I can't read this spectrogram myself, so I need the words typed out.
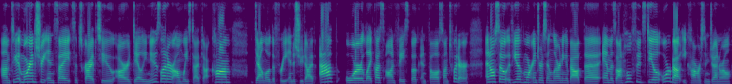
Um, to get more industry insight, subscribe to our daily newsletter on wastedive.com download the free Industry Dive app or like us on Facebook and follow us on Twitter. And also, if you have more interest in learning about the Amazon Whole Foods deal or about e commerce in general,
